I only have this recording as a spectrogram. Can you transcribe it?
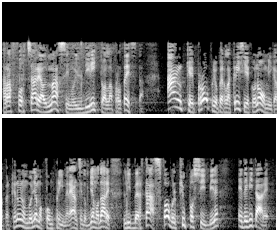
rafforzare al massimo il diritto alla protesta anche proprio per la crisi economica, perché noi non vogliamo comprimere, anzi dobbiamo dare libertà, sfogo il più possibile ed evitare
